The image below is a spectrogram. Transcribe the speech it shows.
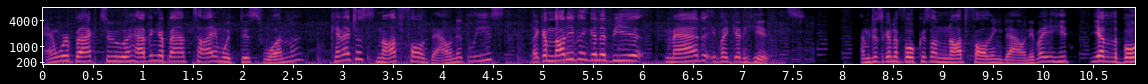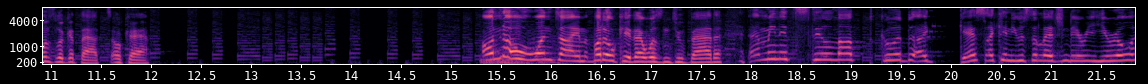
And we're back to having a bad time with this one. Can I just not fall down at least? Like, I'm not even gonna be mad if I get hit. I'm just gonna focus on not falling down. If I hit... Yeah, the bones, look at that. Okay. Oh no, one time! But okay, that wasn't too bad. I mean, it's still not good. I guess I can use the legendary hero.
